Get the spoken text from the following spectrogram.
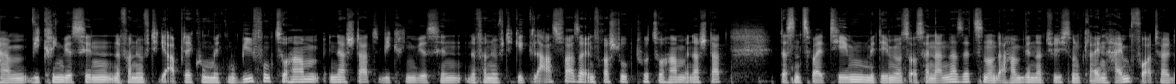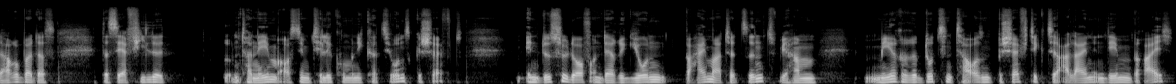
Ähm, wie kriegen wir es hin, eine vernünftige Abdeckung mit Mobilfunk zu haben in der Stadt? Wie kriegen wir es hin, eine vernünftige Glasfaserinfrastruktur zu haben in der Stadt? Das sind zwei Themen, mit denen wir uns auseinandersetzen. Und da haben wir natürlich so einen kleinen Heimvorteil darüber, dass, dass sehr viele Unternehmen aus dem Telekommunikationsgeschäft in Düsseldorf und der Region beheimatet sind. Wir haben mehrere Dutzend tausend Beschäftigte allein in dem Bereich.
